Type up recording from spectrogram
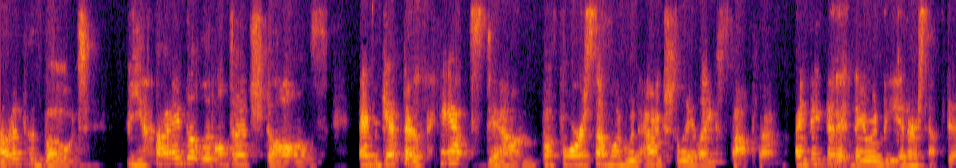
out of the boat behind the little Dutch dolls and get their pants down before someone would actually like stop them. I think that it, they would be intercepted.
